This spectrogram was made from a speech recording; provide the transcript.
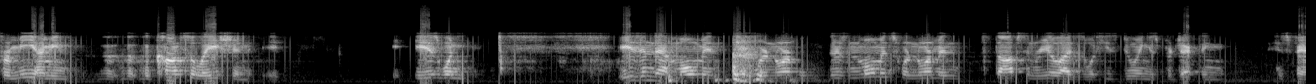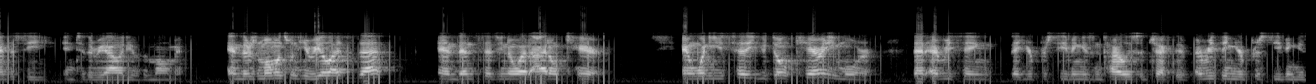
for me, I mean, the, the, the consolation is when is in that moment where Norman. There's moments where Norman stops and realizes what he's doing is projecting his fantasy into the reality of the moment. And there's moments when he realizes that, and then says, you know what, I don't care. And when you say you don't care anymore, that everything that you're perceiving is entirely subjective, everything you're perceiving is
